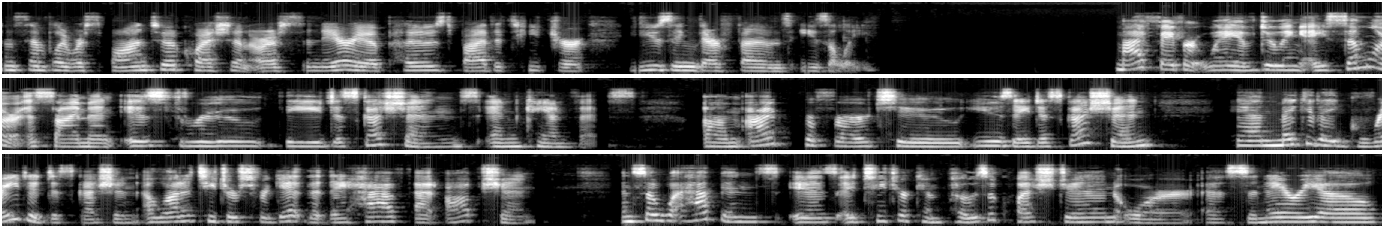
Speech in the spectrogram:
can simply respond to a question or a scenario posed by the teacher using their phones easily. My favorite way of doing a similar assignment is through the discussions in Canvas. Um, I prefer to use a discussion and make it a graded discussion. A lot of teachers forget that they have that option. And so, what happens is a teacher can pose a question or a scenario.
